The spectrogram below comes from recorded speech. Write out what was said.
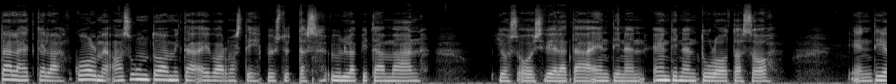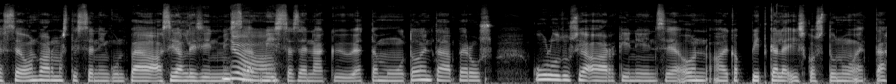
tällä hetkellä kolme asuntoa, mitä ei varmasti pystyttäisi ylläpitämään, jos olisi vielä tämä entinen, entinen tulotaso. En tiedä, se on varmasti se niin kuin pääasiallisin, missä, missä se näkyy, että muutoin tämä peruskulutus ja arki, niin se on aika pitkälle iskostunut, että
